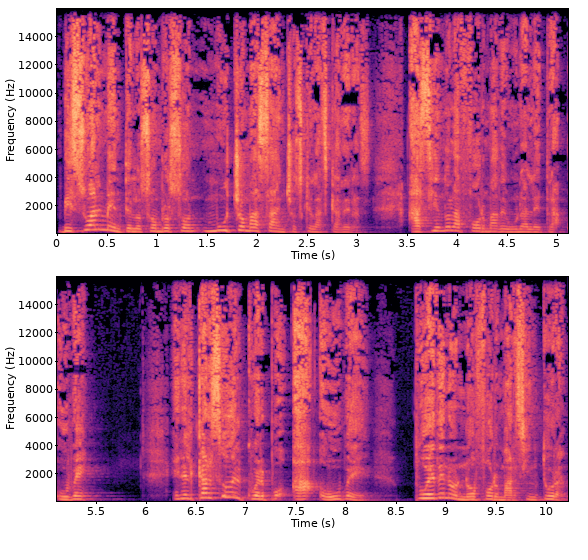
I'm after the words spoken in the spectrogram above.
Visualmente los hombros son mucho más anchos que las caderas, haciendo la forma de una letra V. En el caso del cuerpo A o V, pueden o no formar cintura,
